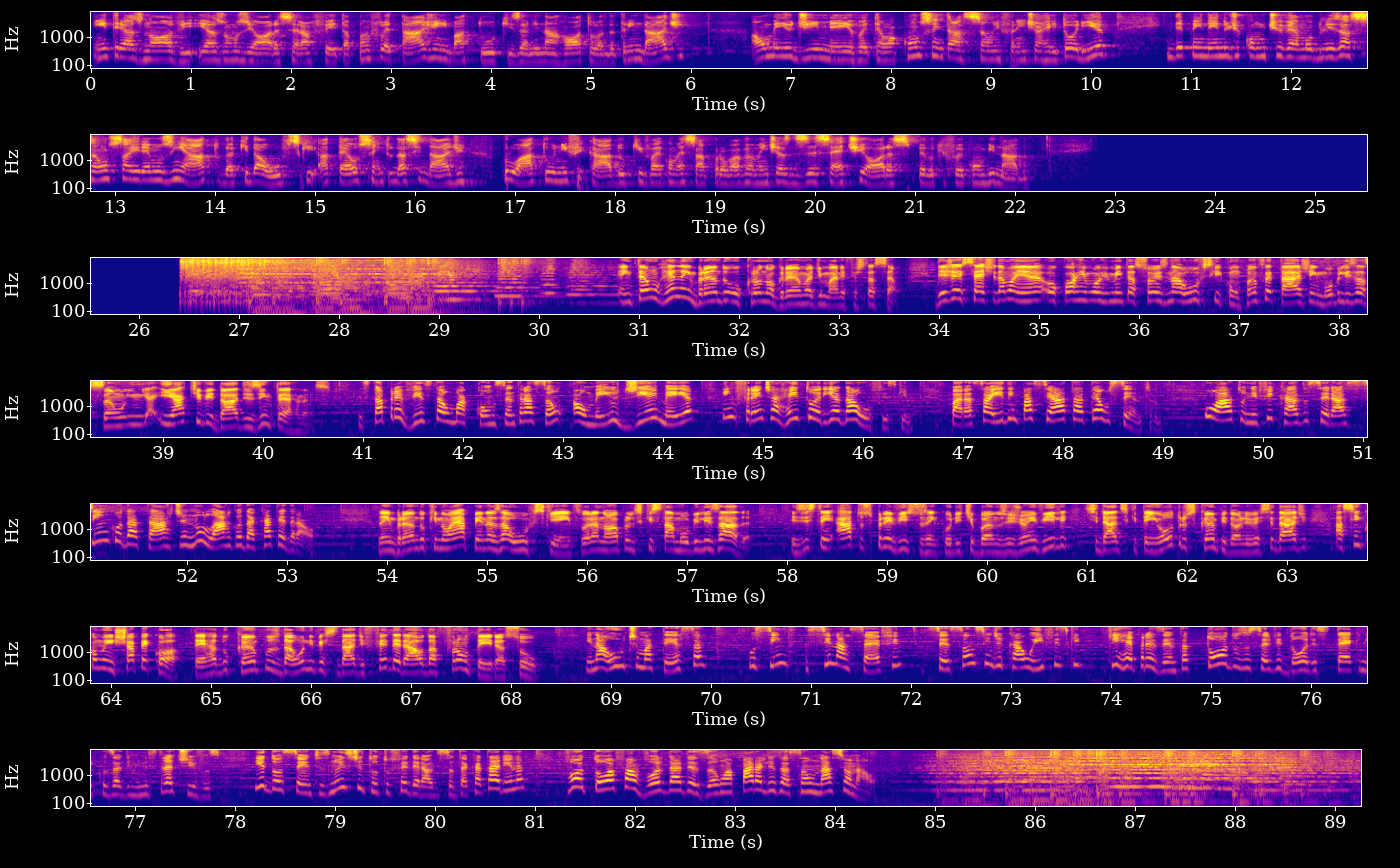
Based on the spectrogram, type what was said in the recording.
Entre as 9 e as 11 horas será feita a panfletagem e batuques ali na rótula da Trindade. Ao meio-dia e meio vai ter uma concentração em frente à reitoria. Dependendo de como tiver a mobilização, sairemos em ato daqui da UFSC até o centro da cidade para o ato unificado que vai começar provavelmente às 17 horas, pelo que foi combinado. Então, relembrando o cronograma de manifestação. Desde as 7 da manhã ocorrem movimentações na UFSC com panfletagem, mobilização e atividades internas. Está prevista uma concentração ao meio-dia e meia em frente à reitoria da UFSC, para a saída em passeata até o centro. O ato unificado será às 5 da tarde no Largo da Catedral. Lembrando que não é apenas a UFSC em Florianópolis que está mobilizada. Existem atos previstos em Curitibanos e Joinville, cidades que têm outros campi da universidade, assim como em Chapecó, terra do campus da Universidade Federal da Fronteira Sul. E na última terça, o Sinacef, seção sindical IFSC, que representa todos os servidores técnicos administrativos e docentes no Instituto Federal de Santa Catarina, votou a favor da adesão à paralisação nacional.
